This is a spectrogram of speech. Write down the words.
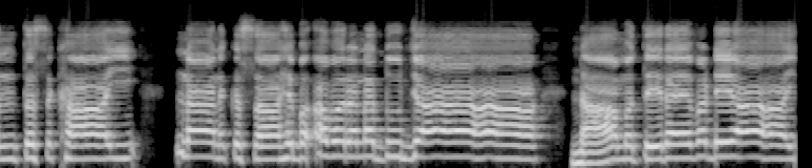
ਅੰਤ ਸਖਾਈ। ਨਾਨਕ ਸਾਹਿਬ ਅਵਰ ਨ ਦੂਜਾ ਨਾਮ ਤੇਰੇ ਵਡਿਆਈ।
